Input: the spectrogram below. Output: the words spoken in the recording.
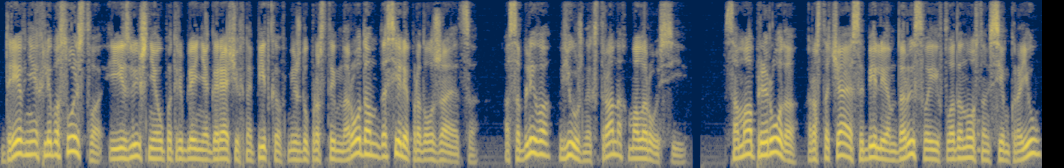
Древнее хлебосольство и излишнее употребление горячих напитков между простым народом доселе продолжается, особливо в южных странах Малороссии. Сама природа, расточая с обилием дары свои в плодоносном всем краю,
